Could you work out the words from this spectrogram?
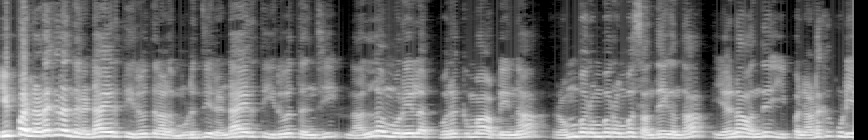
இப்போ நடக்கிற இந்த ரெண்டாயிரத்தி இருபத்தி நாலு முடிஞ்சு ரெண்டாயிரத்தி இருபத்தஞ்சி நல்ல முறையில் பிறக்குமா அப்படின்னா ரொம்ப ரொம்ப ரொம்ப சந்தேகம்தான். ஏன்னா வந்து இப்போ நடக்கக்கூடிய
